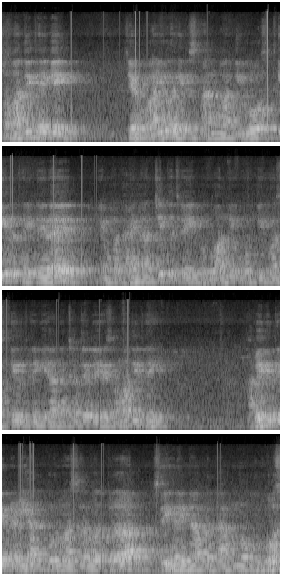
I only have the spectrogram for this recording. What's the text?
સમાધિ થઈ ગઈ. જે વાયુ રહિત સ્થાનમાં દીવો સ્થિર થઈને રહે એમ બધાયના ચિત્ત છે ભગવાનની મૂર્તિમાં સ્થિર થઈ ગયા અને છતે તે સમાધિ થઈ આવી રીતે નડિયાદપુરમાં સર્વત્ર શ્રી હરિના પ્રતાપનો ઉદ્ઘોષ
